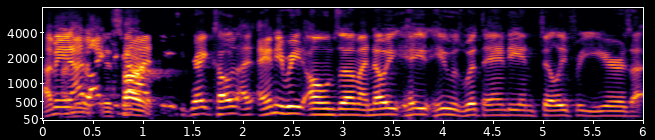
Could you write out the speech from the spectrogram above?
I mean, I, I like the guy. I hard. think he's a great coach. I, Andy Reid owns him. I know he, he he was with Andy in Philly for years. I,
